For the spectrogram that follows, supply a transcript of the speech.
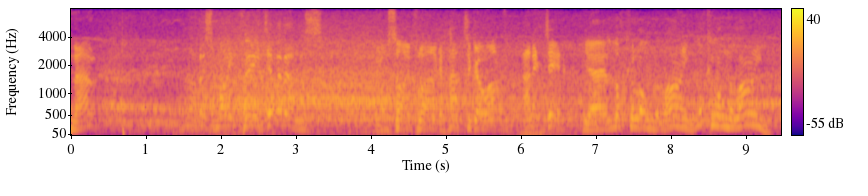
Now. Now, this might pay dividends. The offside flag had to go up, and it did. Yeah, look along the line. Look along the line.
